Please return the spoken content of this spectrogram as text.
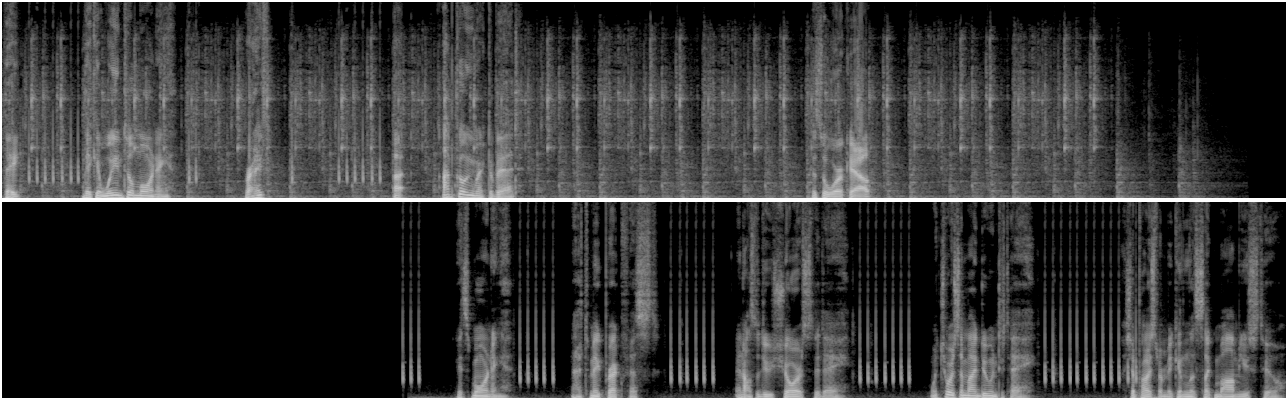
They... they can wait until morning. Right? I, I'm going back to bed. This'll work out. It's morning. I have to make breakfast. And also do chores today. What chores am I doing today? Should probably start making lists like mom used to.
